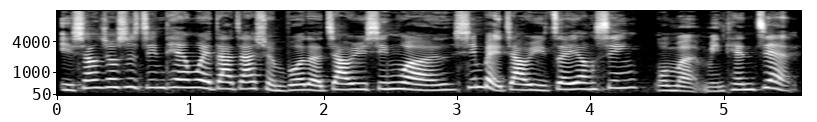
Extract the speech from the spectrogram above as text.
以上就是今天为大家选播的教育新闻，新北教育最用心，我们明天见。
